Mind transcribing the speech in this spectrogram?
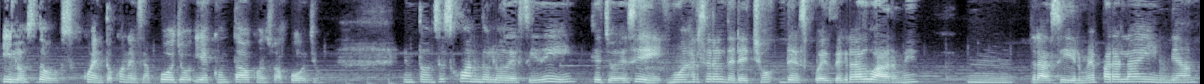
Y los dos, cuento con ese apoyo y he contado con su apoyo. Entonces cuando lo decidí, que yo decidí no ejercer el derecho después de graduarme, tras irme para la India,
